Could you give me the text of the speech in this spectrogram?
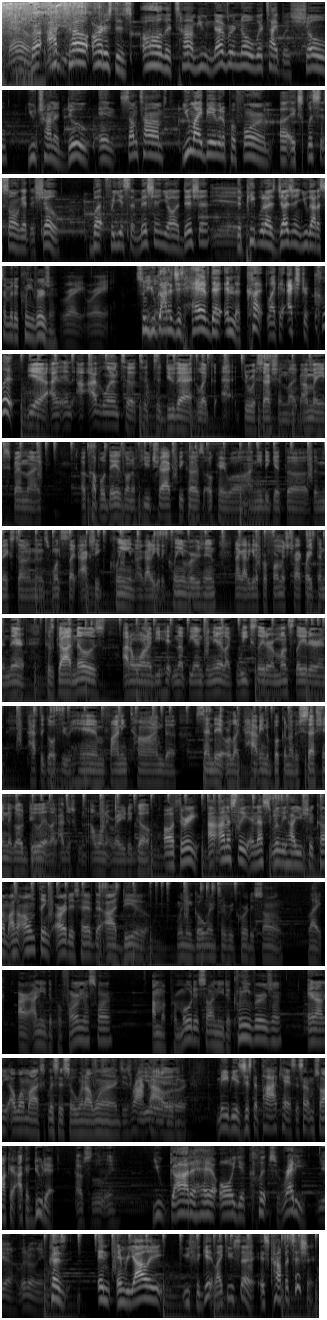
down. Bro, I tell artists this all the time. You never know what type of show you trying to do, and sometimes you might be able to perform a explicit song at the show, but for your submission, your audition, Yeah. the people that's judging, you got to submit a clean version. right right So you know. got to just have that in the cut, like an extra clip. Yeah, I, and I- I've learned to, to, to do that like through a session. Like I may spend like a couple days on a few tracks because okay, well I need to get the the mix done, and then it's once it's like actually clean, I got to get a clean version, and I got to get a performance track right then and there. Because God knows I don't want to be hitting up the engineer like weeks later or months later and have to go through him finding time to send it or like having to book another session to go do it. Like I just I want it ready to go. All three. I, honestly, and that's really how you should come. I, I don't think artists have the idea when they go in to record a song. Like, all right, I need to perform this one. I'm gonna promote it, so I need a clean version, and I need I want my explicit. So when I want, just rock Yeah. out, or maybe it's just a podcast or something, so I can I could do that. Absolutely. You gotta have all your clips ready, Yeah, literally. cause in in reality, you forget, like you said, it's competition.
